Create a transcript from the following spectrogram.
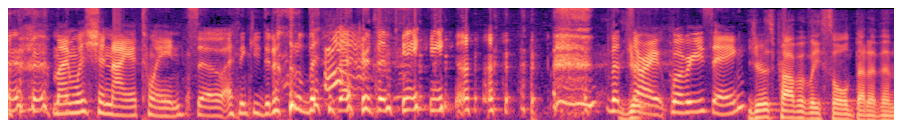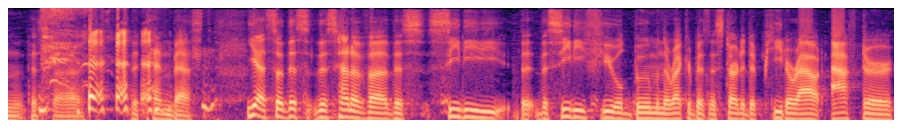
Mine was Shania Twain, so I think you did a little bit better than me. but sorry, what were you saying? Yours probably sold better than this uh, the ten best. Yeah, so this this kind of uh, this CD the, the CD fueled boom in the record business started to peter out after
